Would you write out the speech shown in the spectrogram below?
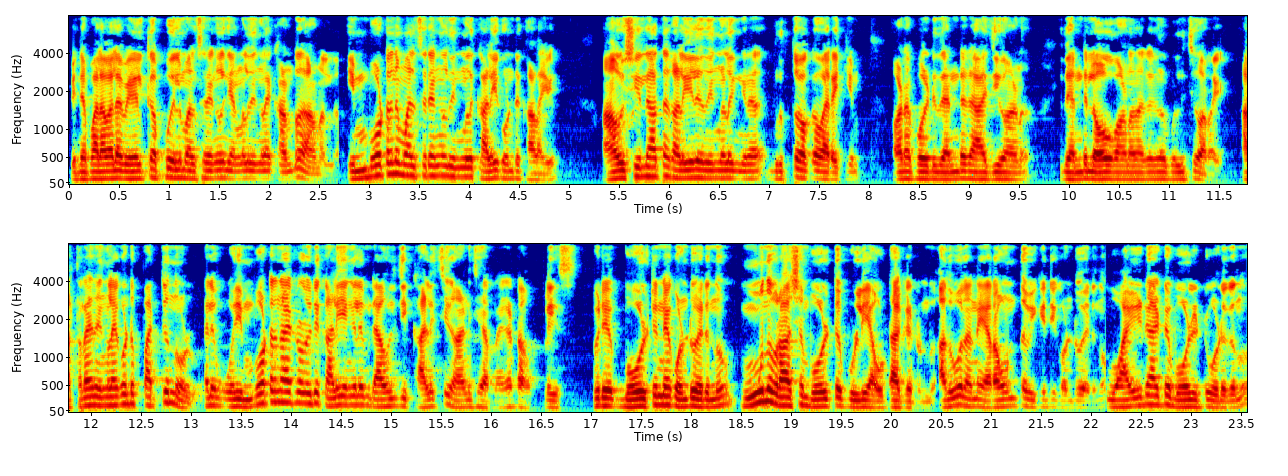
പിന്നെ പല പല വേൾഡ് കപ്പ് മത്സരങ്ങൾ ഞങ്ങൾ നിങ്ങളെ കണ്ടതാണല്ലോ. ഇമ്പോർട്ടന്റ് മത്സരങ്ങൾ നിങ്ങൾ കളി കൊണ്ട് കളയും. ആവശ്യമില്ലാത്ത കളിയിൽ നിങ്ങൾ ഇങ്ങനെ വൃത്തമൊക്കെ വരയ്ക്കും. അവിടെ പോയിട്ട് ഇത് എന്റെ രാജ്യമാണ്. ഇത് എന്റെ ലോകമാണെന്നൊക്കെ നിങ്ങൾ വിളിച്ചു പറയും. അത്രേ നിങ്ങളെ കൊണ്ട് പറ്റുന്നുള്ളൂ. അല്ലെങ്കിൽ ഒരു ഇമ്പോർട്ടന്റ് ആയിട്ടുള്ള ഒരു കളിയെങ്കിലും രാഹുൽജി കളിച്ച് കാണിച്ചു തരണം കേട്ടോ പ്ലീസ് ഒരു ബോൾട്ടിനെ കൊണ്ടുവരുന്നു. മൂന്ന് പ്രാവശ്യം ബോൾട്ട് പുള്ളി ഔട്ട് ആക്കിയിട്ടുണ്ട്. അതുപോലെ തന്നെ എറൗണ്ട് ദ വിക്കറ്റ് കൊണ്ടുവരുന്നു. വൈഡ് ആയിട്ട് ബോൾ ഇട്ട് കൊടുക്കുന്നു.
